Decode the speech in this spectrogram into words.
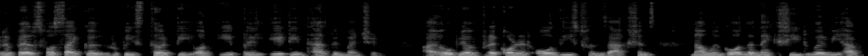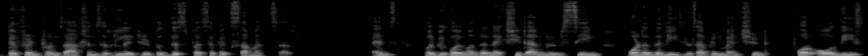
Repairs for cycle rupees 30 on April 18th has been mentioned. I hope you have recorded all these transactions now we'll go on the next sheet where we have different transactions related to this specific sum itself. Hence, we'll be going on the next sheet and we'll be seeing what are the details have been mentioned for all these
